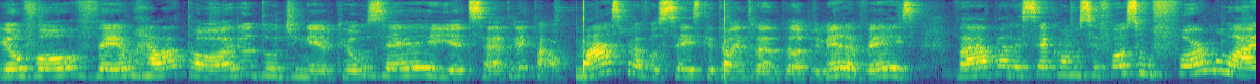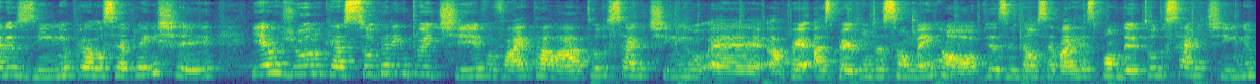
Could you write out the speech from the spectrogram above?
eu vou ver um relatório do dinheiro que eu usei, etc e tal. Mas para vocês que estão entrando pela primeira vez, vai aparecer como se fosse um formuláriozinho para você preencher e eu juro que é super intuitivo, vai estar tá lá tudo certinho, é, as perguntas são bem óbvias, então você vai responder tudo certinho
